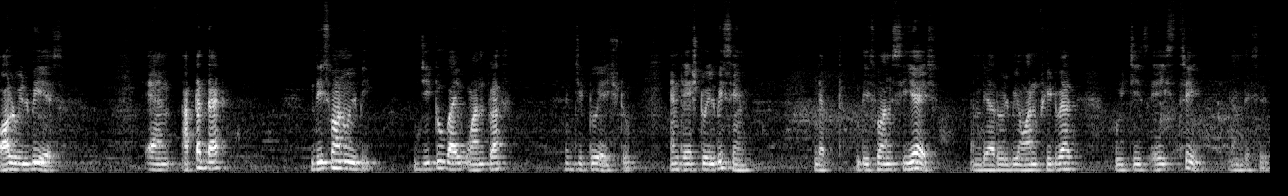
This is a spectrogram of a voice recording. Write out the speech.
all will be s. And after that this one will be g2 by 1 plus g2h2 and rest will be same. That this one ch and there will be one feedback which is h3 and this is.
